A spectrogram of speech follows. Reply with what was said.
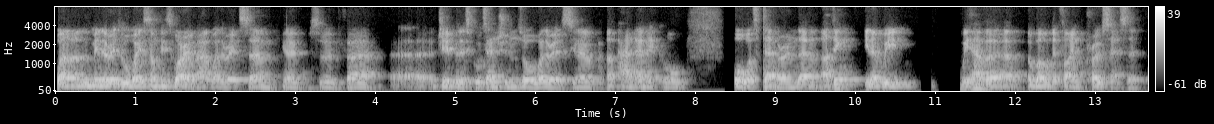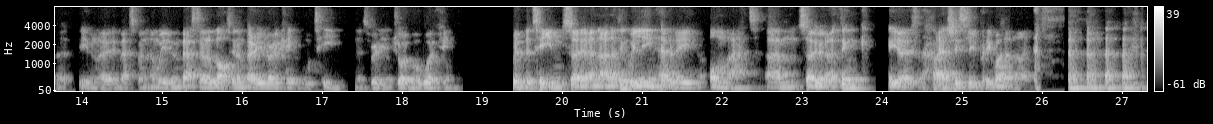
Well, I mean, there is always something to worry about, whether it's um, you know sort of uh, uh, geopolitical tensions or whether it's you know a pandemic or or whatever. And um, I think you know we we have a, a well-defined process at, at Evenlode Investment, and we've invested a lot in a very very capable team. It's really enjoyable working with the team. So, and, and I think we lean heavily on that. Um, so I think you know I actually sleep pretty well at night.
